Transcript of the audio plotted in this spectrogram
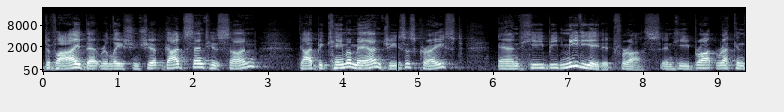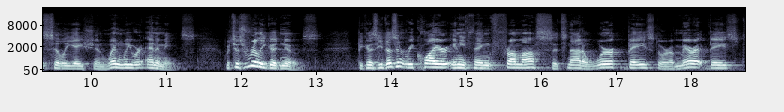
divide, that relationship, God sent his Son. God became a man, Jesus Christ and he be mediated for us, and he brought reconciliation when we were enemies, which is really good news because he doesn't require anything from us. It's not a work based or a merit based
